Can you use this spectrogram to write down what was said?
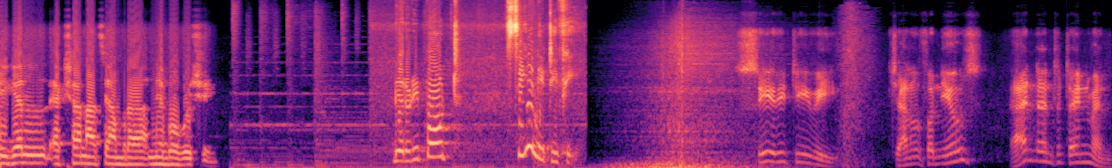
লিগ্যাল অ্যাকশন আছে আমরা নেব অবশ্যই bureau report CNE TV CNE TV channel for news and entertainment.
